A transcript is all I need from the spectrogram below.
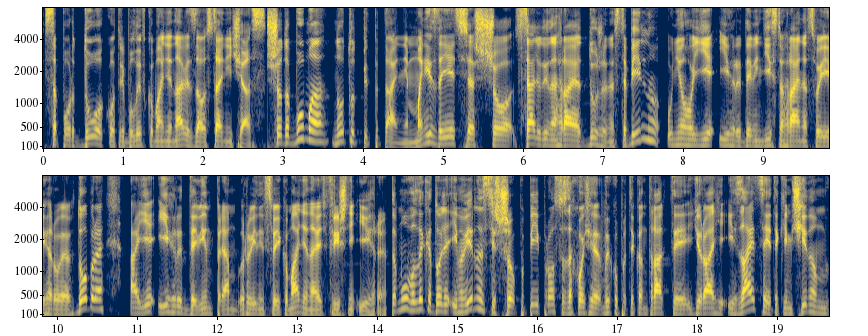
саппорт дуо, котрі були в команді Наві за останній час. Щодо Бума, ну тут під питанням. Мені здається, що ця людина грає дуже нестабільно. У нього є ігри, де він дійсно грає на своїх героях добре, а є ігри, де він прям руїнить своїй команді навіть фрішні ігри. Тому велика доля імовірності, що Попій просто захоче викупити контракти Юрагі і Зайця і таким чином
